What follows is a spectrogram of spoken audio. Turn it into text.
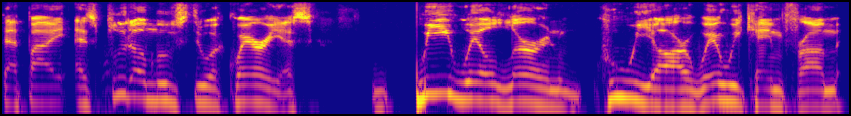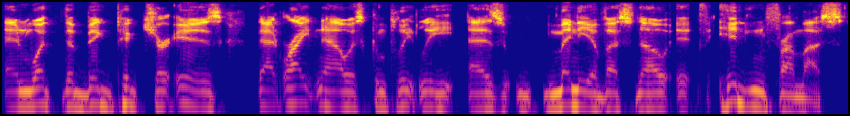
That by as Pluto moves through Aquarius, we will learn who we are, where we came from, and what the big picture is. That right now is completely, as many of us know, it, hidden from us.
